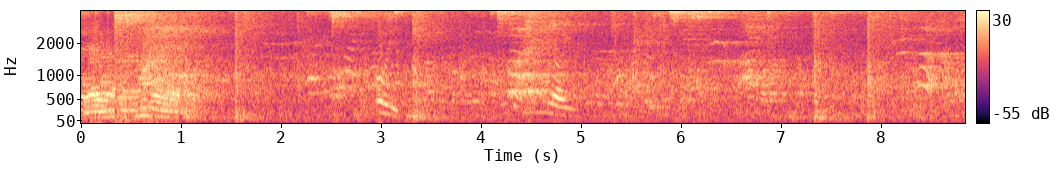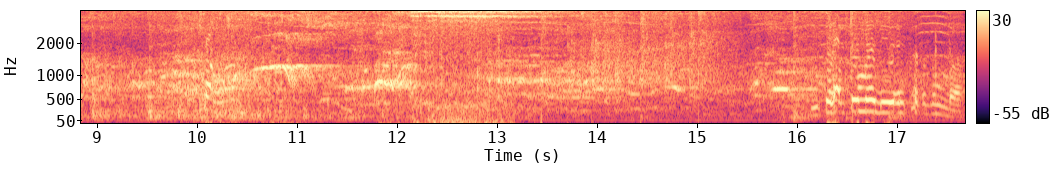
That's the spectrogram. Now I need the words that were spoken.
Okay. Yan ang sino. Uy. Uy. Dito lang tumba di eh katatumba.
